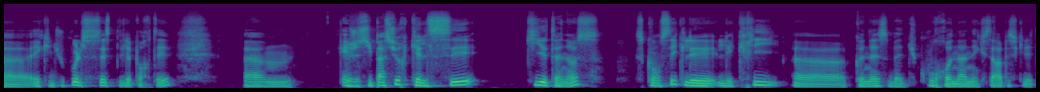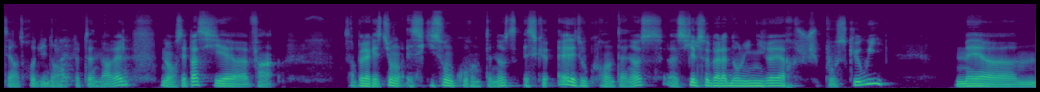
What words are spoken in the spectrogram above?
euh, et que du coup, elle sait se téléporter. Euh, et je suis pas sûr qu'elle sait qui est Thanos. Parce qu'on sait que les, les Kree euh, connaissent bah, du coup Ronan, etc., parce qu'il était introduit dans Ouais. Captain Marvel, mais on sait pas si. euh, Enfin, c'est un peu la question est-ce qu'ils sont au courant de Thanos? Est-ce qu'elle est au courant de Thanos? Si elle se balade dans l'univers, je suppose que oui. Mais euh,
